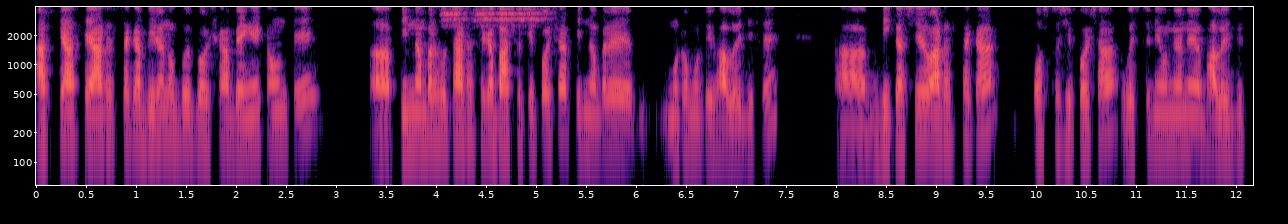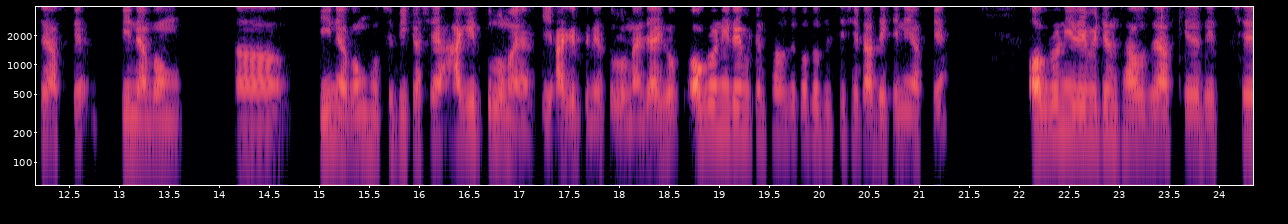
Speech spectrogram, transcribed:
আজকে আছে আঠাশ টাকা বিরানব্বই পয়সা ব্যাংক অ্যাকাউন্টে পিন নাম্বার হচ্ছে আঠাশ টাকা বাষট্টি পয়সা। পিন নাম্বারে মোটামুটি ভালোই দিছে। বিকাশেও আঠাশ টাকা অষ্টাশি পয়সা। ওয়েস্টার্ন ইউনিয়নে ভালোই দিচ্ছে আজকে। পিন এবং পিন এবং হচ্ছে বিকাশে আগের তুলনায় আর কি আগের দিনের তুলনায়। যাই হোক, অগ্রণী রেমিটেন্স হাউসে কত দিচ্ছে সেটা দেখে নিই আজকে। অগ্রণী রেমিটেন্স হাউসে আজকে দিচ্ছে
